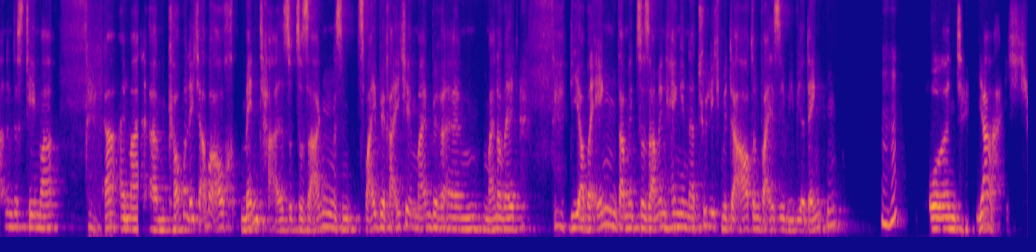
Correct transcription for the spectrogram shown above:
spannendes Thema. Ja, einmal ähm, körperlich, aber auch mental sozusagen. Es sind zwei Bereiche in meinem, äh, meiner Welt, die aber eng damit zusammenhängen, natürlich mit der Art und Weise, wie wir denken. Mhm. Und ja, ich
